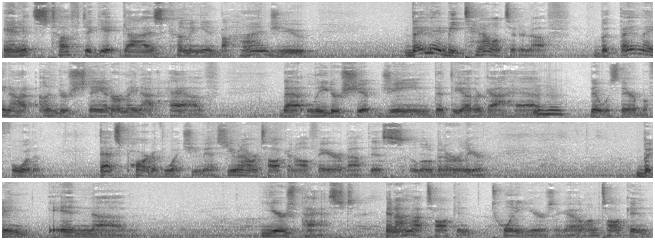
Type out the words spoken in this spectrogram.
And it's tough to get guys coming in behind you. They may be talented enough, but they may not understand or may not have that leadership gene that the other guy had mm-hmm. That was there before them. That's part of what you miss. You and I were talking off air about this a little bit earlier. But in in uh, years past, and I'm not talking 20 years ago. I'm talking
